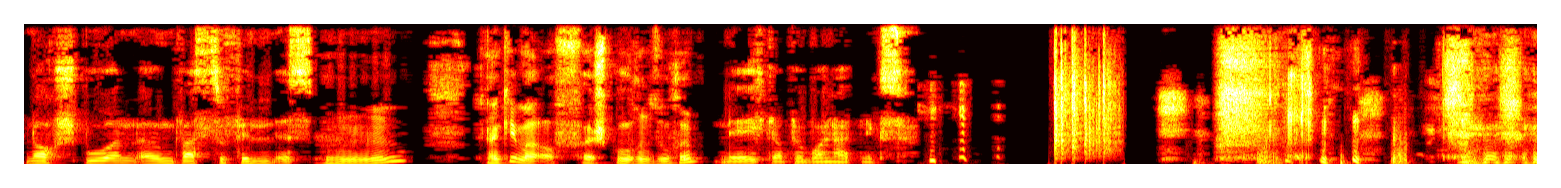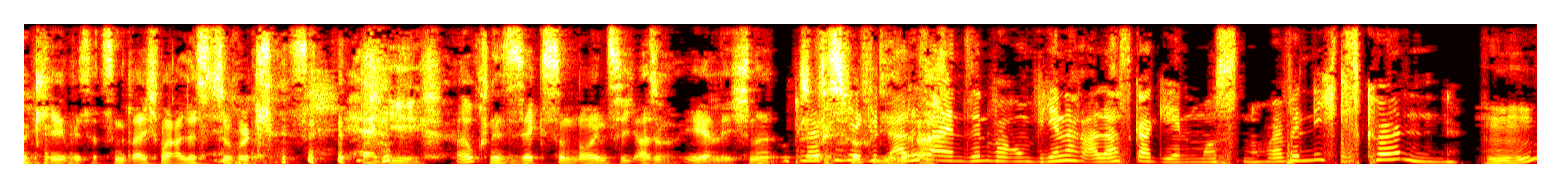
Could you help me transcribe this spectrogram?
noch Spuren, irgendwas zu finden ist. Mhm. Dann geh mal auf äh, Spurensuche. Nee, ich glaube, wir wollen halt nix. Okay, wir setzen gleich mal alles zurück. Auch eine 96, also ehrlich, ne? Plötzlich ergibt die alles Acht? einen Sinn, warum wir nach Alaska gehen mussten, weil wir nichts können. Mhm.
